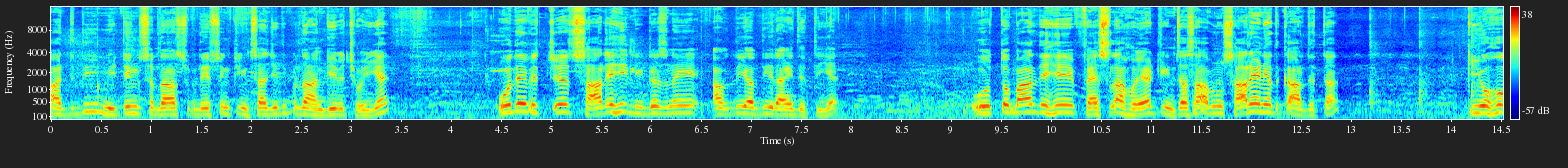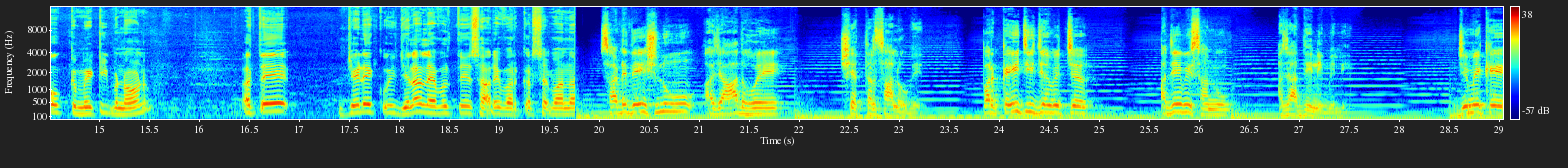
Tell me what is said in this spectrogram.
ਅੱਜ ਦੀ ਮੀਟਿੰਗ ਸਰਦਾਰ ਸੁਖਦੇਵ ਸਿੰਘ ਢੀਂਡਸਾ ਜੀ ਦੀ ਪ੍ਰਧਾਨਗੀ ਵਿੱਚ ਹੋਈ ਹੈ ਉਹਦੇ ਵਿੱਚ ਸਾਰੇ ਹੀ ਲੀਡਰਸ ਨੇ ਆਪਦੀ ਆਪਦੀ رائے ਦਿੱਤੀ ਹੈ ਉਸ ਤੋਂ ਬਾਅਦ ਇਹ ਫੈਸਲਾ ਹੋਇਆ ਢੀਂਡਸਾ ਸਾਹਿਬ ਨੂੰ ਸਾਰਿਆਂ ਨੇ ਅਧਿਕਾਰ ਦਿੱਤਾ ਕਿ ਉਹ ਕਮੇਟੀ ਬਣਾਉਣ ਅਤੇ ਜਿਹੜੇ ਕੋਈ ਜ਼ਿਲ੍ਹਾ ਲੈਵਲ ਤੇ ਸਾਰੇ ਵਰਕਰ ਸਹਿਬਾਨ ਸਾਡੇ ਦੇਸ਼ ਨੂੰ ਆਜ਼ਾਦ ਹੋਏ 76 ਸਾਲ ਹੋ ਗਏ ਪਰ ਕਈ ਚੀਜ਼ਾਂ ਵਿੱਚ ਅਜੇ ਵੀ ਸਾਨੂੰ ਆਜ਼ਾਦੀ ਨਹੀਂ ਮਿਲੀ ਜਿਵੇਂ ਕਿ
